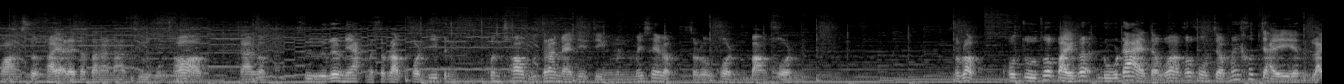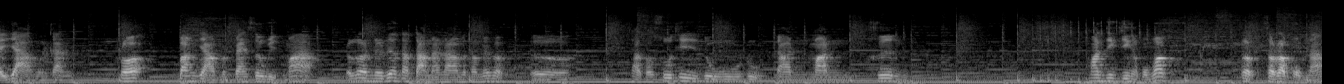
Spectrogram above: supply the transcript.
ความเซอร์ไพรส์อะไรต่างๆนานาคือผมชอบ การแบบ คือเรื่องนี้มันสำหรับคนที่เป็นคนชอบอุลตร้าแมนจริง ๆ มันไม่ใช่แบบสำหรับคนบางคนสำหรับคนดูทั่วไปก็ดูได้แต่ว่าก็คงจะไม่เข้าใจหลายอย่างเหมือนกัน เพราะบางอย่างมันแฟนเซอร์วิสมาก แล้วก็ในเรื่องต่างๆ นานา มันทำให้แบบ เออฉากต่อสู้ที่ดูดุดันมันขึ้น มันจริงๆอะผมว่าสำหรับสำหรับผมนะ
